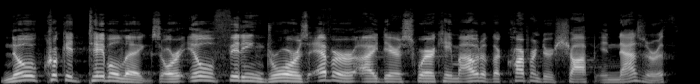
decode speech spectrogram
No crooked table legs or ill fitting drawers ever, I dare swear, came out of the carpenter's shop in Nazareth.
